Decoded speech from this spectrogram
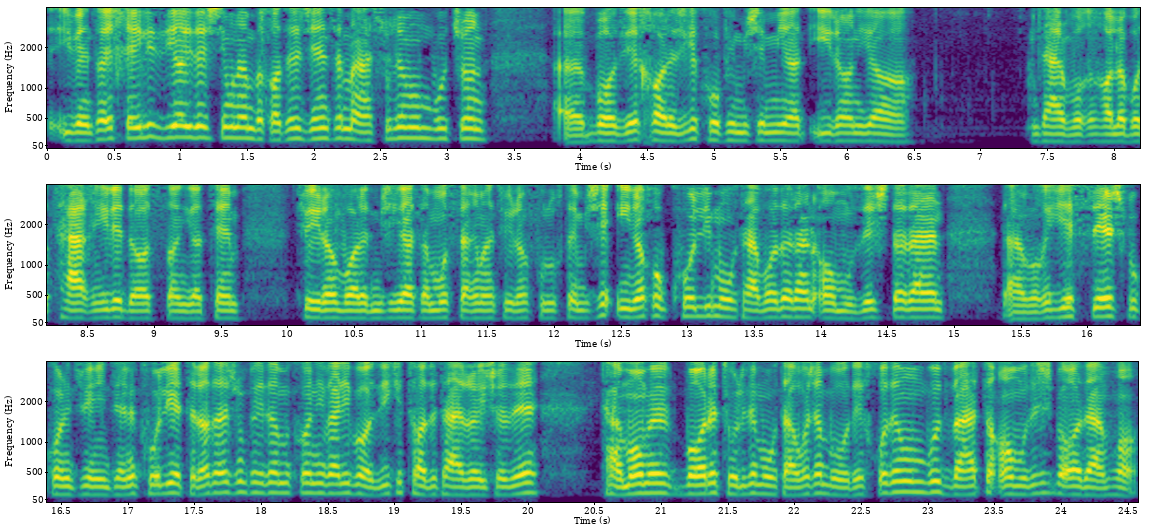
event های خیلی زیادی داشتیم اونم به خاطر جنس محصولمون بود چون بازی خارجی که کپی میشه میاد ایران یا در واقع حالا با تغییر داستان یا تم تو ایران وارد میشه یا اصلا مستقیما تو ایران فروخته میشه. اینا خب کلی محتوا دارن آموزش دارن. در واقع یه search بکنی توی اینترنت کلی اطلاعات ازشون پیدا می‌کنی. ولی بازی که تازه طراحی شده تمام بار تولید محتواش هم به عهده خودمون بود و حتی آموزشش به آدم ها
